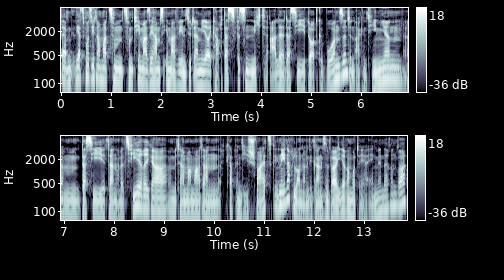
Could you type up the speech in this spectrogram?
Ähm, jetzt muss ich noch mal zum, zum Thema, Sie haben es eben erwähnt, Südamerika. Auch das wissen nicht alle, dass Sie dort geboren sind, in Argentinien, ähm, dass Sie dann als Vierjähriger mit der Mama dann, ich glaube, in die Schweiz, nee, nach London gegangen sind, weil Ihre Mutter ja Engländerin war.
